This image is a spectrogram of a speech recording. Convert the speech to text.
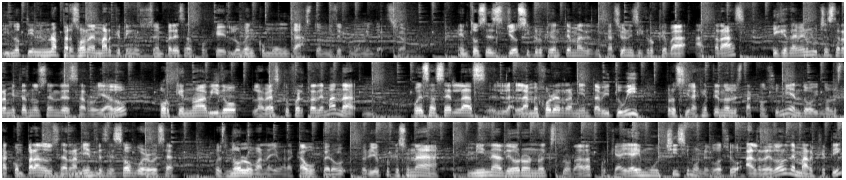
y no tienen una persona de marketing en sus empresas porque lo ven como un gasto en vez de como una inversión. Entonces, yo sí creo que hay un tema de educación y sí creo que va atrás y que también muchas herramientas no se han desarrollado porque no ha habido, la verdad es que oferta-demanda. Puedes hacer las, la, la mejor herramienta B2B, pero si la gente no lo está consumiendo y no lo está comprando, esa herramienta, ese software, o esa, pues no lo van a llevar a cabo. Pero, pero yo creo que es una mina de oro no explorada porque ahí hay muchísimo negocio alrededor de marketing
